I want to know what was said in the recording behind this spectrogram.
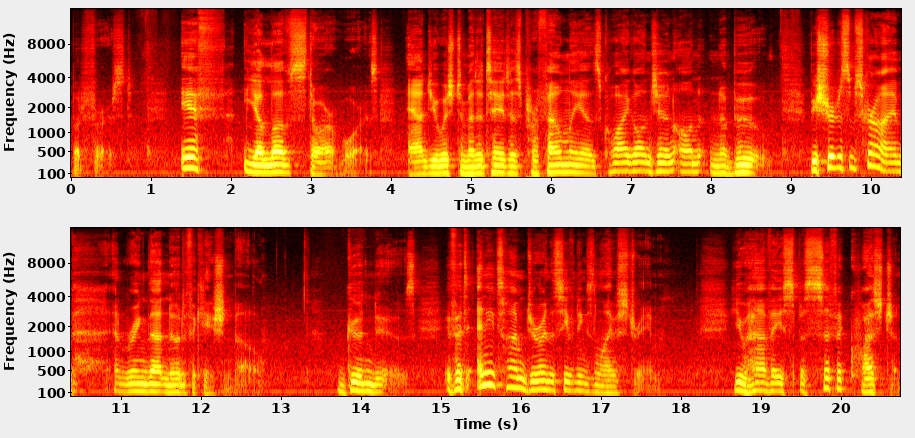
but first, if you love Star Wars and you wish to meditate as profoundly as Qui Gon Jinn on Naboo, be sure to subscribe and ring that notification bell. Good news. If at any time during this evening's live stream you have a specific question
